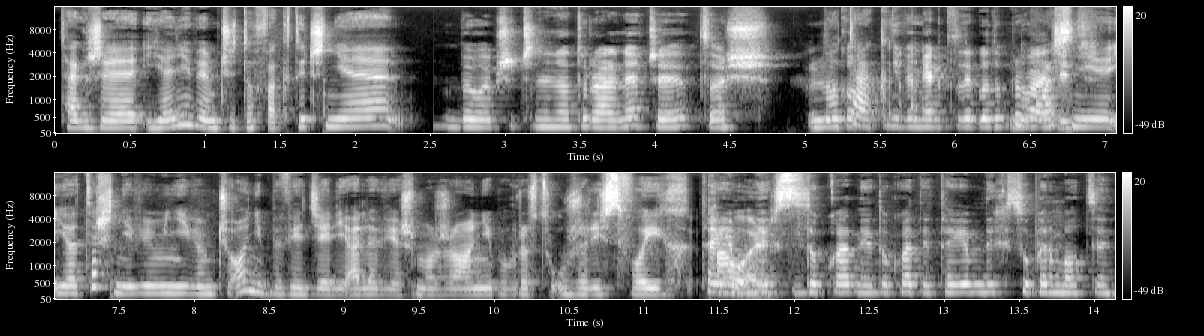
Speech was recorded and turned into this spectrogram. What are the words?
Także ja nie wiem, czy to faktycznie. Były przyczyny naturalne, czy coś. No Tylko tak. Nie wiem, jak do tego no doprowadzić. No właśnie, ja też nie wiem i nie wiem, czy oni by wiedzieli, ale wiesz, może oni po prostu użyli swoich tajemnych, powers. Dokładnie, dokładnie, tajemnych supermocy.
